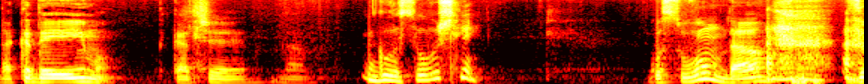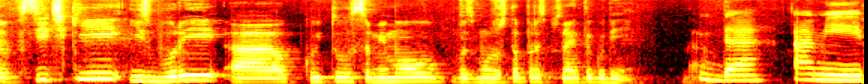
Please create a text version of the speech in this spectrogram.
да, къде я има. Така че, да. Гласуваш ли? Гласувам, да. за всички избори, а, които съм имал възможността през последните години. Да, да. ами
